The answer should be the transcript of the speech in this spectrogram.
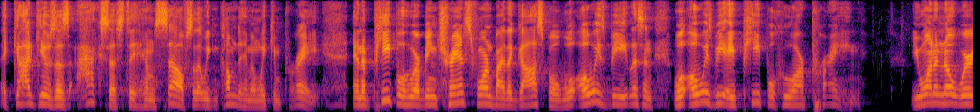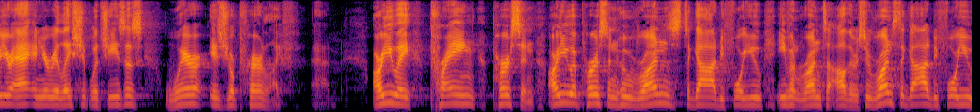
That God gives us access to Himself so that we can come to Him and we can pray. And a people who are being transformed by the gospel will always be, listen, will always be a people who are praying. You want to know where you're at in your relationship with Jesus? Where is your prayer life? Are you a praying person? Are you a person who runs to God before you even run to others? Who runs to God before you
